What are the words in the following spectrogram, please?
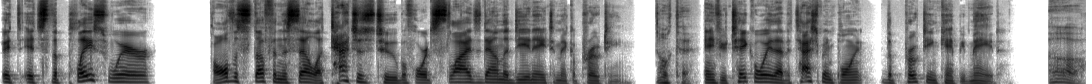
It, it's the place where all the stuff in the cell attaches to before it slides down the DNA to make a protein. Okay. And if you take away that attachment point, the protein can't be made. Oh,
